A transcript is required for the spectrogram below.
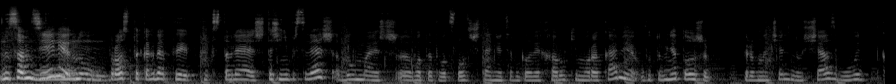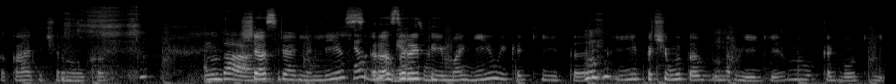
На самом деле, ну, просто когда ты представляешь, точнее, не представляешь, а думаешь, э, вот это вот словосочетание у тебя в голове Харуки Мураками, вот у меня тоже первоначально, ну, сейчас будет какая-то чернуха. Ну да. Сейчас реально лес, разрытые могилы какие-то, и почему-то в Норвегии. Ну, как бы окей.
